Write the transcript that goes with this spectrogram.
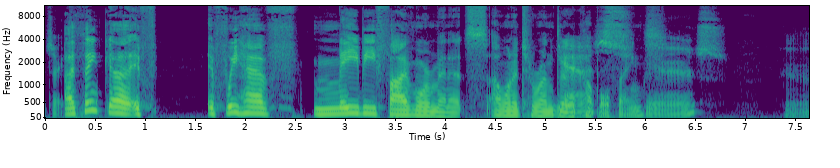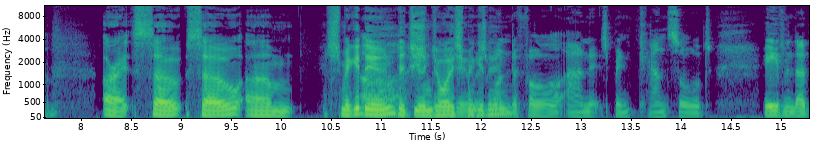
sorry. I think uh, if if we have maybe five more minutes, I wanted to run through yes, a couple things. Yes. All right, so so um, Schmigadoon. Oh, did you enjoy Schmigadoon? wonderful, and it's been cancelled, even though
